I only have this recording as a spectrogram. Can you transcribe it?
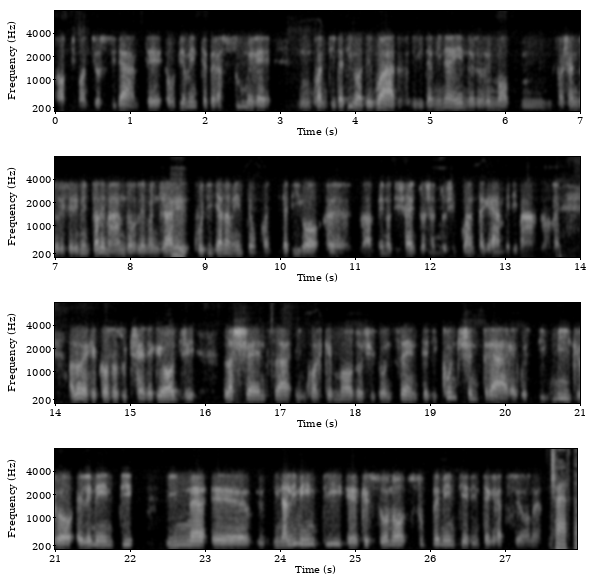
ottimo antiossidante, ovviamente per assumere un quantitativo adeguato di vitamina E noi dovremmo, facendo riferimento alle mandorle, mangiare mm. quotidianamente un quantitativo eh, almeno di 100-150 grammi di mandorle. Allora che cosa succede? Che oggi la scienza in qualche modo ci consente di concentrare questi microelementi in, eh, in alimenti eh, che sono supplementi ed integrazione. Certo,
